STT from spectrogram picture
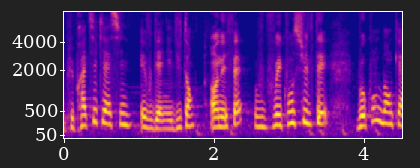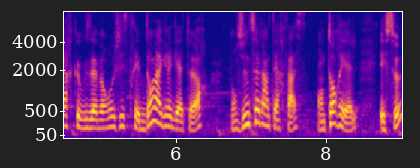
plus pratique Yacine et vous gagnez du temps. En effet, vous pouvez consulter vos comptes bancaires que vous avez enregistrés dans l'agrégateur dans une seule interface, en temps réel, et ce,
